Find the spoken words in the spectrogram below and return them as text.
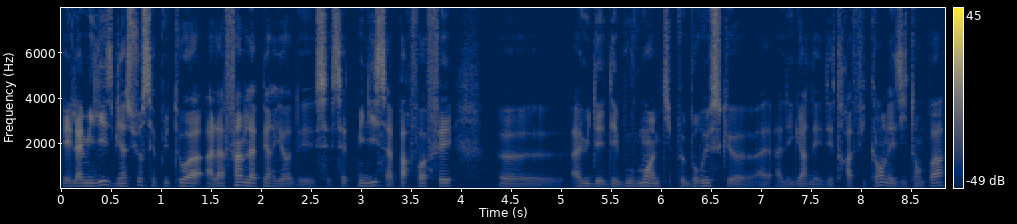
et la milice, bien sûr, c'est plutôt à, la fin de la période. Et cette milice a parfois fait, euh, a eu des, mouvements un petit peu brusques euh, à, l'égard des, trafiquants, n'hésitant pas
